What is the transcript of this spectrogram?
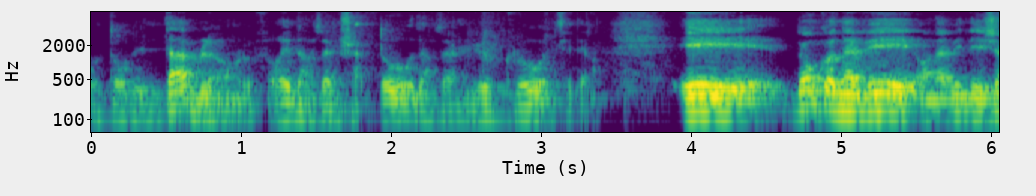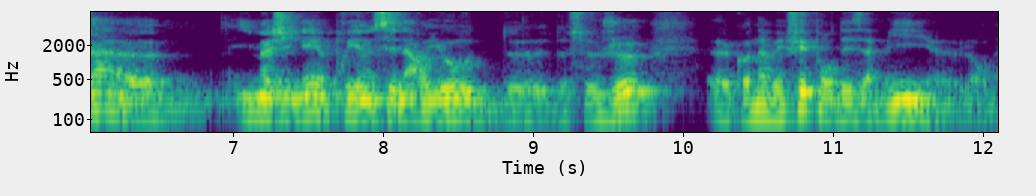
autour d'une table, on le ferait dans un château, dans un lieu clos, etc. Et donc on avait, on avait déjà euh, imaginé, pris un scénario de, de ce jeu euh, qu'on avait fait pour des amis euh, lors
